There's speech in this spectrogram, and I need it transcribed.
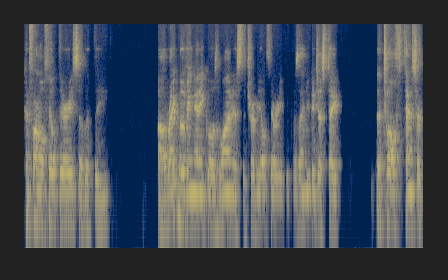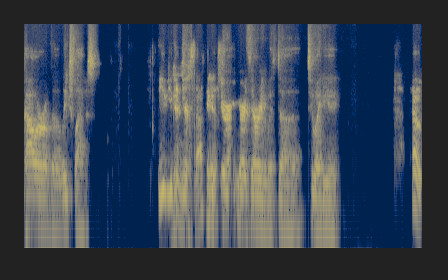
conformal field theory so that the uh, right moving n equals one is the trivial theory? Because then you could just take the 12th tensor power of the Leech lattice. You, you can use that. Yes. your, your theory with uh, 288. Oh,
